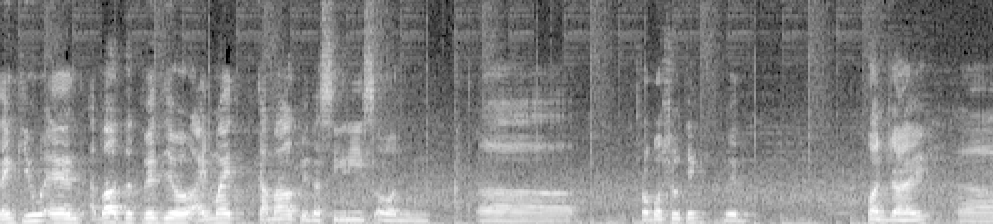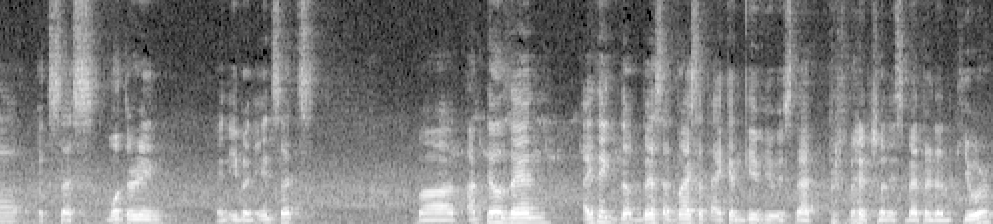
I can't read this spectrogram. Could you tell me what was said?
Thank you and about that video, I might come out with a series on uh, troubleshooting with fungi, uh, excess watering, and even insects. But until then, I think the best advice that I can give you is that prevention is better than cure.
